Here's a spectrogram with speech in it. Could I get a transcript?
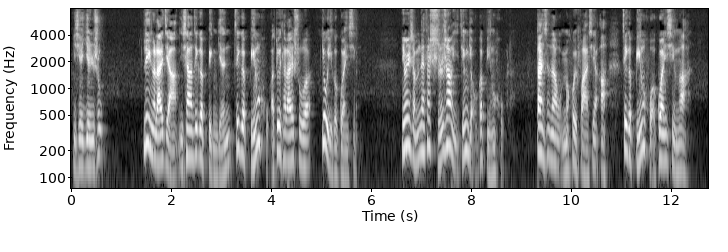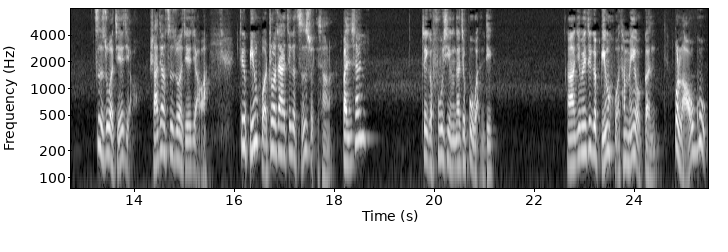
一些因素。另一个来讲，你像这个丙寅，这个丙火对他来说又一个官星，因为什么呢？他实际上已经有个丙火了，但是呢，我们会发现啊，这个丙火官星啊，自作结角。啥叫自作结角啊？这个丙火坐在这个子水上了，本身这个夫星呢就不稳定啊，因为这个丙火它没有根，不牢固。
